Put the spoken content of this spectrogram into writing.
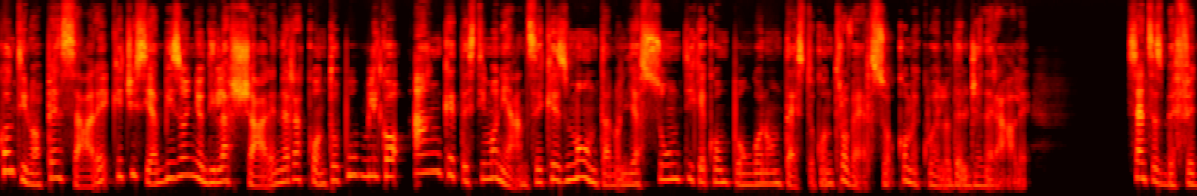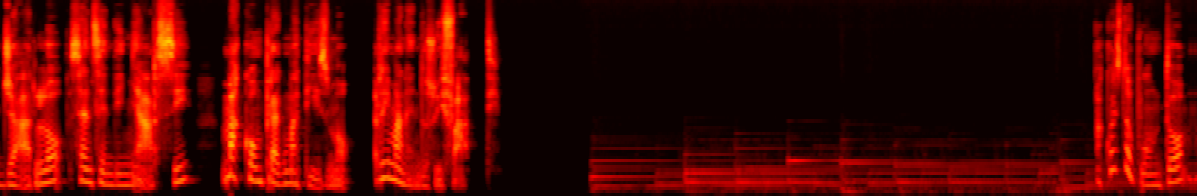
continuo a pensare che ci sia bisogno di lasciare nel racconto pubblico anche testimonianze che smontano gli assunti che compongono un testo controverso come quello del generale, senza sbeffeggiarlo, senza indignarsi, ma con pragmatismo, rimanendo sui fatti. A questo punto,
